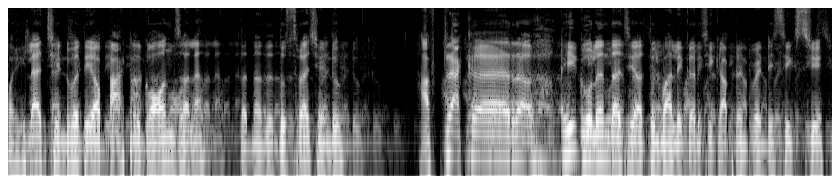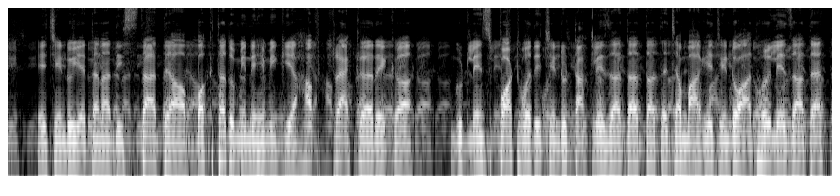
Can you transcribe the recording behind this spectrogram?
पहिला चेंडूवरती बॅटर गॉन झाला. त्यानंतर दुसरा चेंडू. हाफ ट्रॅकर ही गोलंदाजी अतुल भालेकरची कॅप्टन ट्वेंटी सिक्स ची. हे चेंडू येताना दिसतात. बघता तुम्ही नेहमी की हाफ ट्रॅकर एक गुडलेन स्पॉट वरती चेंडू टाकले जातात. त्याच्यामागे चेंडू आढळले जातात.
